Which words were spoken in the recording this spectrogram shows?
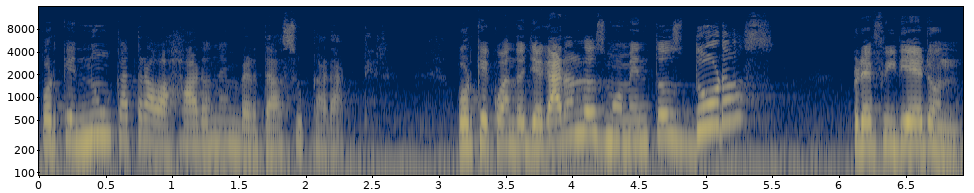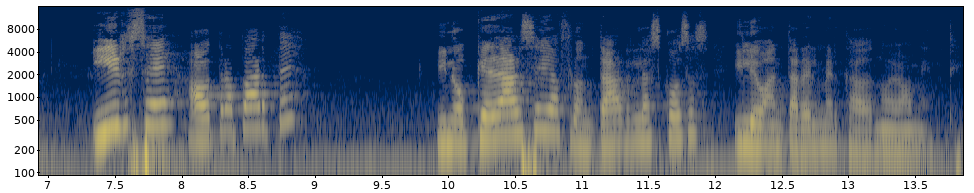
Porque nunca trabajaron en verdad su carácter. Porque cuando llegaron los momentos duros, prefirieron irse a otra parte y no quedarse y afrontar las cosas y levantar el mercado nuevamente.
